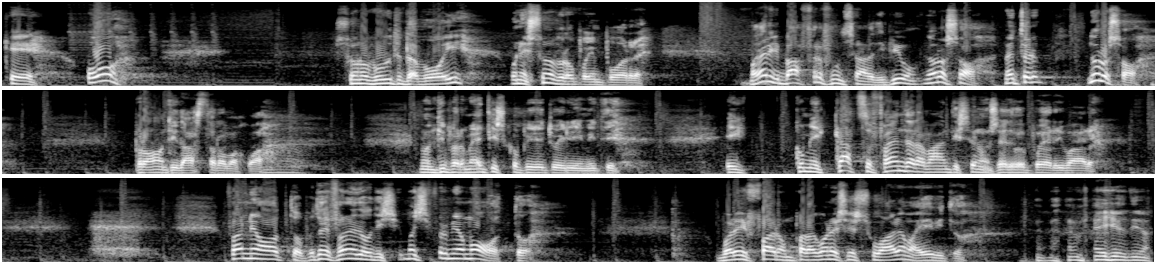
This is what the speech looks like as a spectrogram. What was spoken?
che o sono volute da voi o nessuno ve lo può imporre. Magari il buffer funziona di più, non lo so. Mettere- Non lo so. Però non ti dà sta roba qua. Non ti permetti di scoprire i tuoi limiti. E come cazzo fai ad andare avanti se non sai dove puoi arrivare? Fanne 8, potrei farne 12, ma ci fermiamo a 8. Vorrei fare un paragone sessuale, ma evito. Meglio di no.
